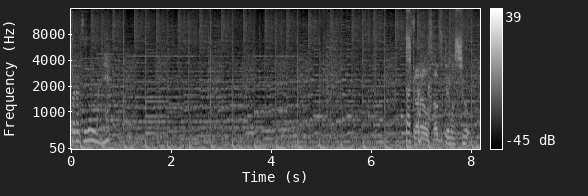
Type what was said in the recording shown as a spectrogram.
心強いわね。力を授けましょう。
